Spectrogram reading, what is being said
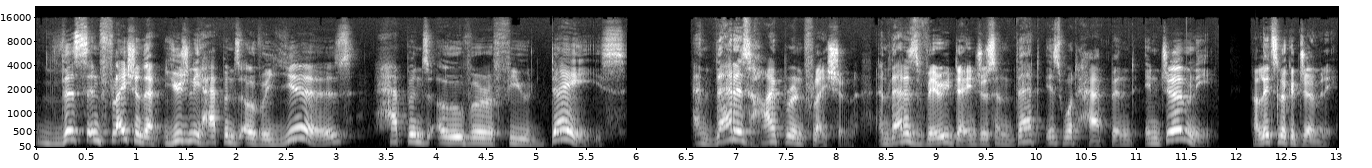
this inflation that usually happens over years happens over a few days. And that is hyperinflation. And that is very dangerous. And that is what happened in Germany. Now let's look at Germany.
